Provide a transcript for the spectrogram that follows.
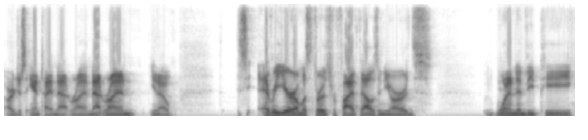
are just anti Matt Ryan. Matt Ryan, you know, every year almost throws for five thousand yards, won an MVP,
